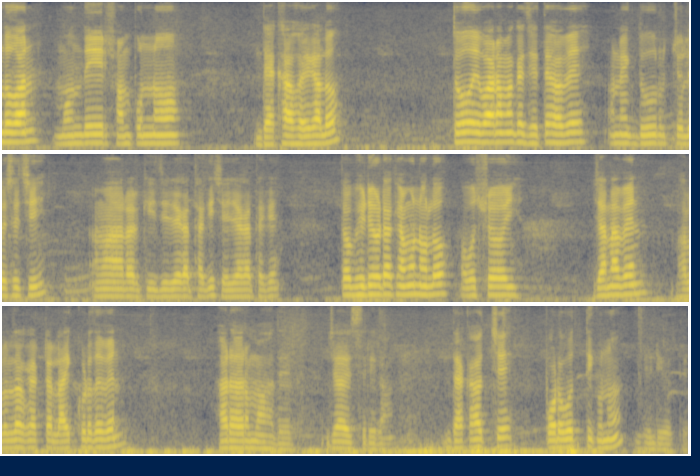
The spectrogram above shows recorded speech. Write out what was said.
বন্ধুগণ, মন্দির সম্পূর্ণ দেখা হয়ে গেল। তো এবার আমাকে যেতে হবে, অনেক দূর চলে এসেছি। আমার আর কি যে জায়গা থাকি, সেই জায়গা থেকে। তো ভিডিওটা কেমন হলো অবশ্যই জানাবেন। ভালো লাগলে একটা লাইক করে দেবেন। হর হর মহাদেব, জয় শ্রীরাম। দেখা হচ্ছে পরবর্তী কোনো ভিডিওতে।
